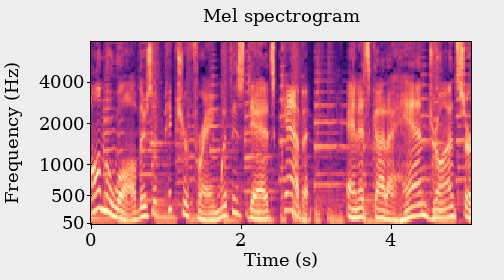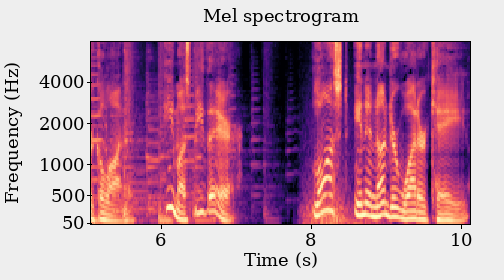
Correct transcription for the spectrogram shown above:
On the wall, there's a picture frame with his dad's cabin, and it's got a hand drawn circle on it. He must be there. Lost in an underwater cave.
